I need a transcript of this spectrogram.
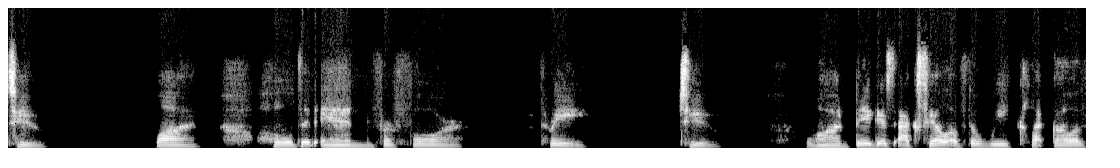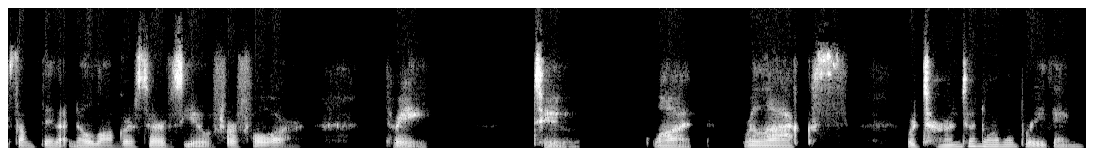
two, one. Hold it in for four, three, two, one biggest exhale of the week. Let go of something that no longer serves you for four, three, two, one. Relax. Return to normal breathing.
